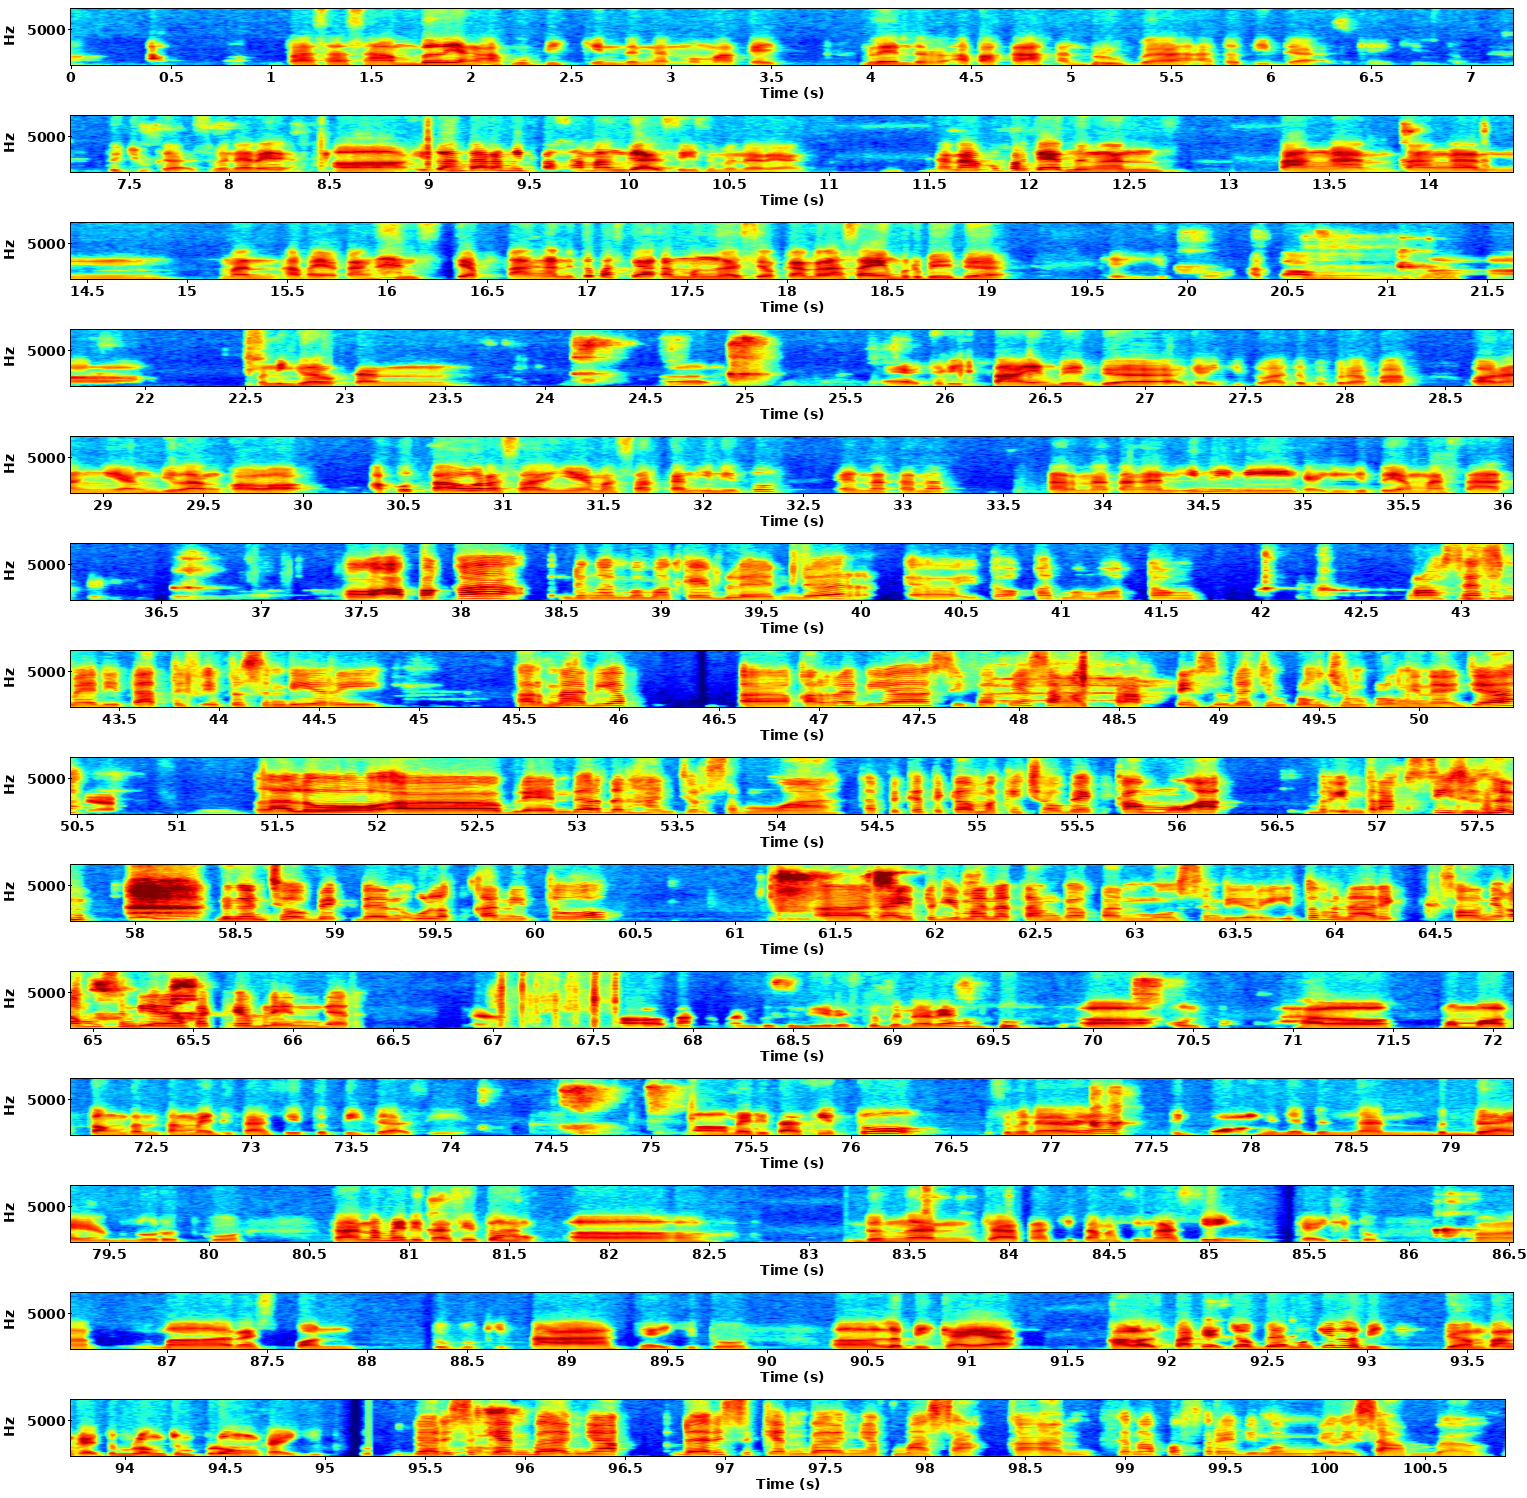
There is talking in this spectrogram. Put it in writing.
rasa sambal yang aku bikin dengan memakai blender apakah akan berubah atau tidak kayak gitu. Itu juga sebenarnya uh, itu antara mitos sama enggak sih sebenarnya. Karena aku percaya dengan tangan, tangan man, apa ya tangan setiap tangan itu pasti akan menghasilkan rasa yang berbeda kayak gitu atau hmm. uh, meninggalkan uh, kayak cerita yang beda kayak gitu ada beberapa orang yang bilang kalau aku tahu rasanya masakan ini tuh enak karena karena tangan ini nih kayak gitu yang masak kayak gitu. Oh, apakah dengan memakai blender uh, itu akan memotong proses meditatif itu sendiri? Karena dia uh, karena dia sifatnya sangat praktis. Udah cemplung-cemplungin aja. Ya. lalu uh, blender dan hancur semua. Tapi ketika pakai cobek kamu uh, berinteraksi dengan dengan cobek dan ulekan itu uh, nah itu gimana tanggapanmu sendiri? Itu menarik. Soalnya kamu sendiri yang pakai blender. Ya. kalau tanggapanku sendiri sebenarnya buk, uh, untuk hal memotong tentang meditasi itu tidak sih uh, meditasi itu sebenarnya tidak hanya dengan benda ya menurutku. Karena meditasi itu uh, dengan cara kita masing-masing kayak gitu, merespon tubuh kita kayak gitu. Uh, lebih kayak kalau pakai cobek mungkin lebih gampang kayak cemplung-cemplung kayak gitu. Dari sekian banyak dari sekian banyak masakan, kenapa Freddy memilih sambal?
